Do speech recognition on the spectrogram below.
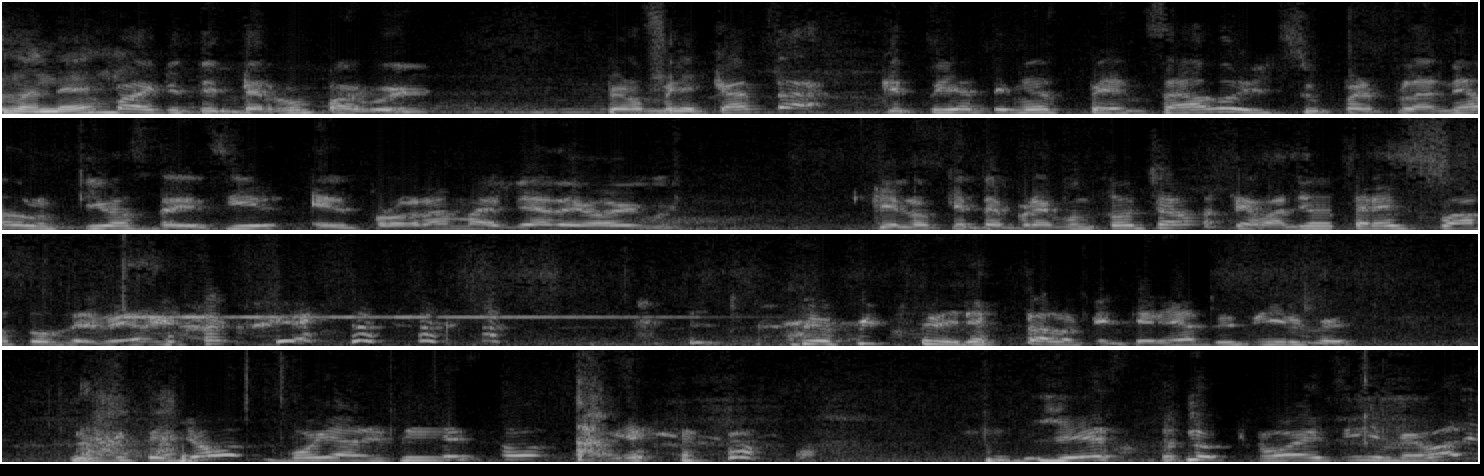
¿Mandé? disculpa que te interrumpa, güey. Pero Sí. me encanta que tú ya tenías pensado y super planeado lo que ibas a decir el programa del día de hoy, güey. Que lo que te preguntó, chava, te valió tres cuartos de verga, güey. Yo fuiste directo a lo que querías decir, güey. Dijiste, yo voy a decir esto y esto es lo que voy a decir y me vale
